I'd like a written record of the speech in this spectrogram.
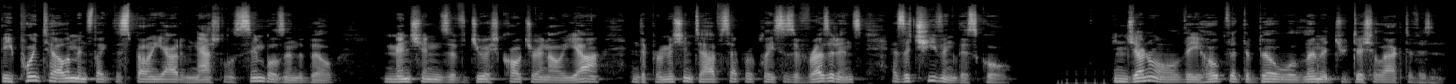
They point to elements like the spelling out of national symbols in the bill mentions of Jewish culture in Aliyah, and the permission to have separate places of residence as achieving this goal. In general, they hope that the bill will limit judicial activism.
